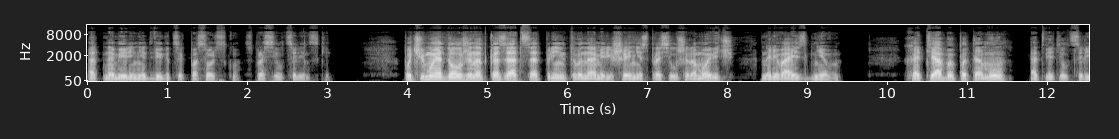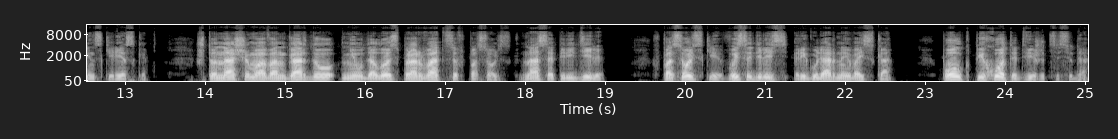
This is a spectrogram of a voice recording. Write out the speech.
от намерения двигаться к Посольску?» — спросил Целинский. «Почему я должен отказаться от принятого нами решения?» — спросил Шарамович, наливаясь гневом. «Хотя бы потому», — ответил Целинский резко, что нашему авангарду не удалось прорваться в Посольск. Нас опередили. В Посольске высадились регулярные войска. Полк пехоты движется сюда.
